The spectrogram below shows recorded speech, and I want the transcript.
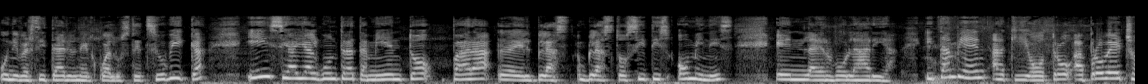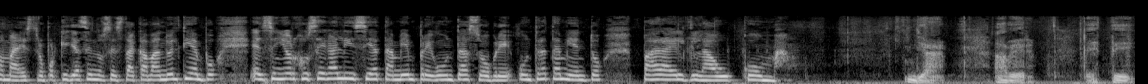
universitario en el cual usted se ubica. Y si hay algún tratamiento para el blastocitis hominis en la herbolaria. Y también aquí otro, aprovecho maestro, porque ya se nos está acabando el tiempo, el señor José Galicia también pregunta sobre un tratamiento para el glaucoma. Ya, a ver, este,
